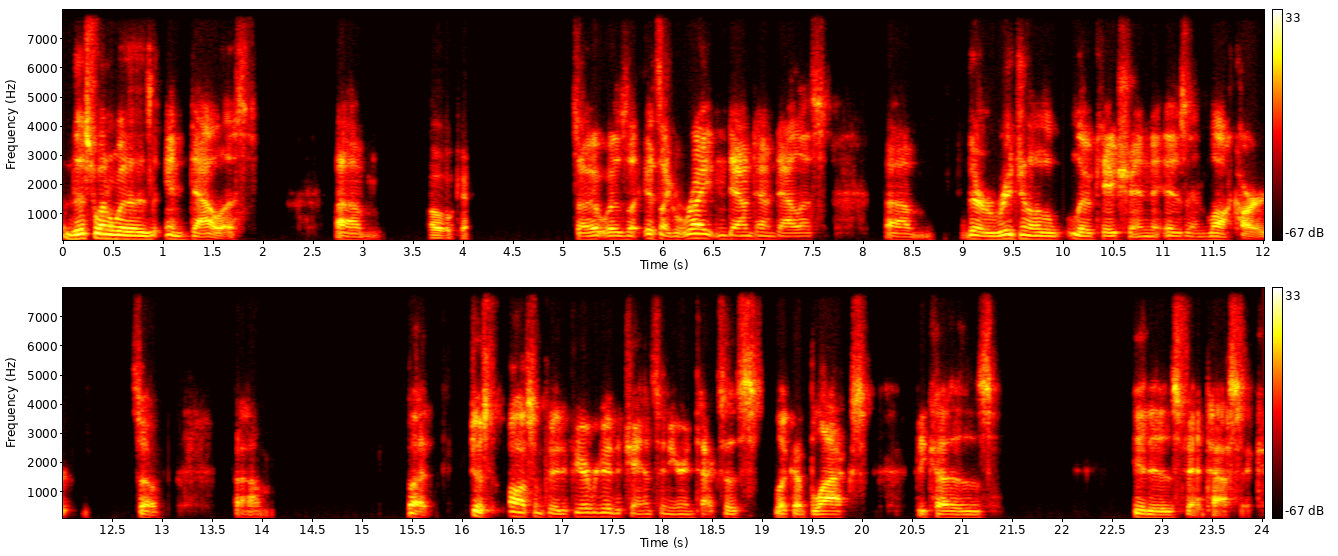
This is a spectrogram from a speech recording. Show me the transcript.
This one was in Dallas. Um, Oh, okay. so it was like it's like right in downtown Dallas. Um, their original location is in Lockhart. So, um, but just awesome food. If you ever get a chance and you're in Texas, look up Blacks because it is fantastic.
